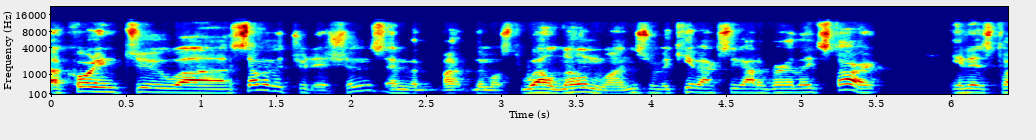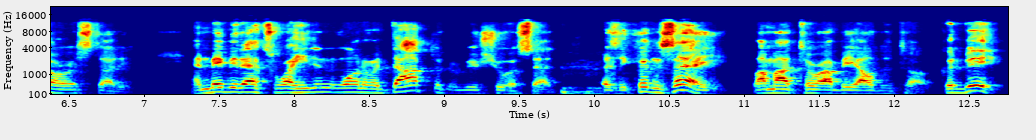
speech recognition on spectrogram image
according to uh, some of the traditions and the, the most well-known ones, Rabbi Akiva actually got a very late start in his Torah study. And maybe that's why he didn't want to adopt what Rabbi Yeshua said, because he couldn't say Lamad Torah Bi'al Could be.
